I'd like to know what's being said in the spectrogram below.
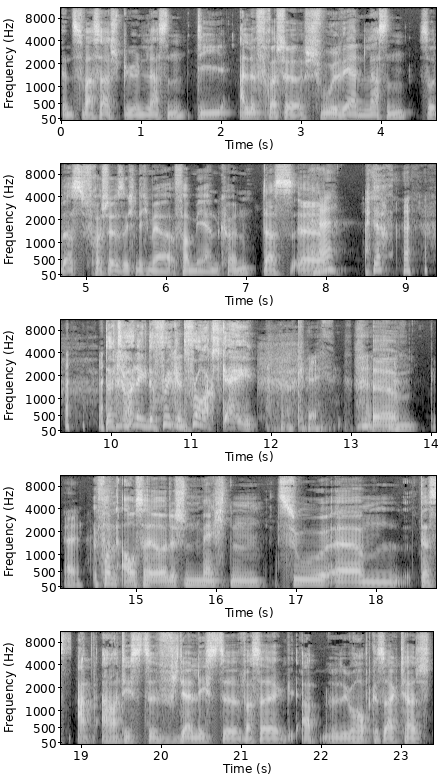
ins Wasser spülen lassen, die alle Frösche schwul werden lassen, so dass Frösche sich nicht mehr vermehren können. Das äh, Hä? ja. They're turning the freaking frogs gay. Okay. Ähm, Geil. Von außerirdischen Mächten zu ähm, das abartigste, widerlichste, was er ab, überhaupt gesagt hat,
